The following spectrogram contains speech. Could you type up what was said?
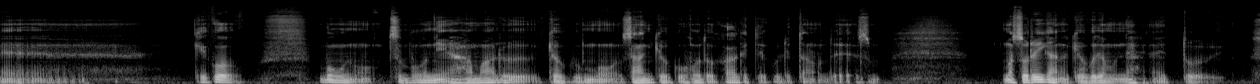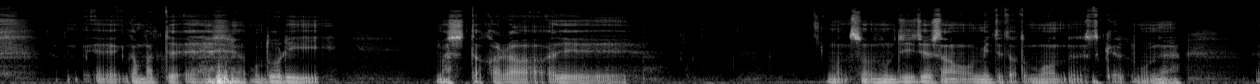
えー、結構僕のツボにはまる曲も3曲ほどかけてくれたのでまあそれ以外の曲でもねえっと、えー、頑張って、えー、踊りましたから、えー、まあ、その DJ さんを見てたと思うんですけれどもね、え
